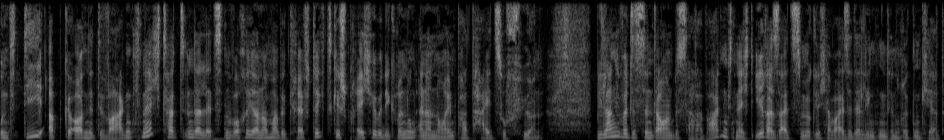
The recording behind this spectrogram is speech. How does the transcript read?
Und die Abgeordnete Wagenknecht hat in der letzten Woche ja nochmal bekräftigt, Gespräche über die Gründung einer neuen Partei zu führen. Wie lange wird es denn dauern, bis Sarah Wagenknecht ihrerseits möglicherweise der Linken den Rücken kehrt?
